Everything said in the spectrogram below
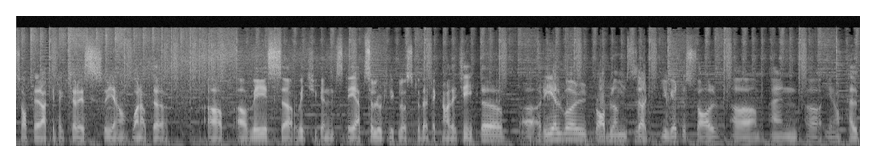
software architecture is you know one of the uh, uh, ways uh, which you can stay absolutely close to the technology. The uh, real world problems that you get to solve uh, and uh, you know help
